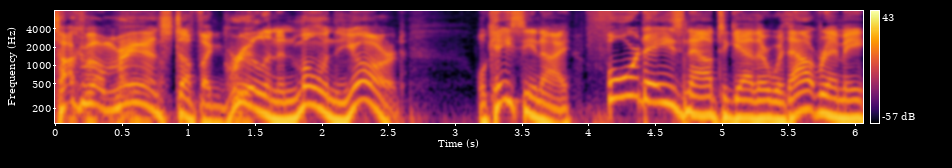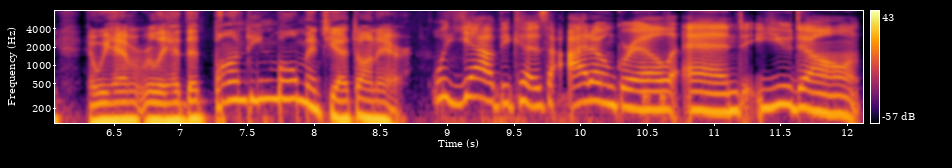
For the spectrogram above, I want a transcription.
talk about man stuff like grilling and mowing the yard. Well, Casey and I, four days now together without Remy, and we haven't really had that bonding moment yet on air. Well, yeah, because I don't grill and you don't.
